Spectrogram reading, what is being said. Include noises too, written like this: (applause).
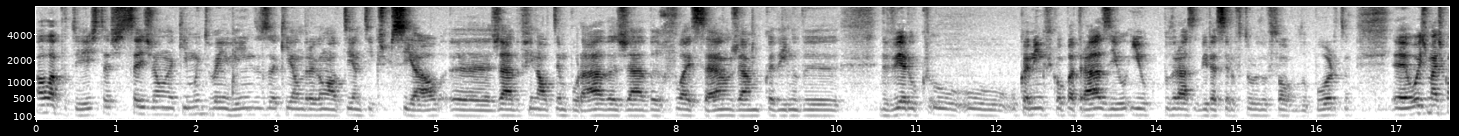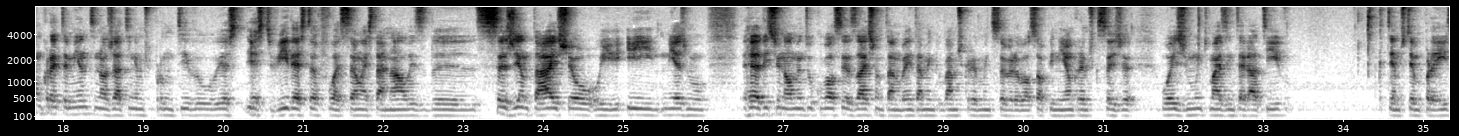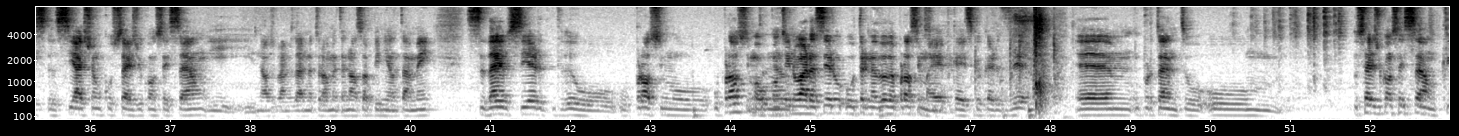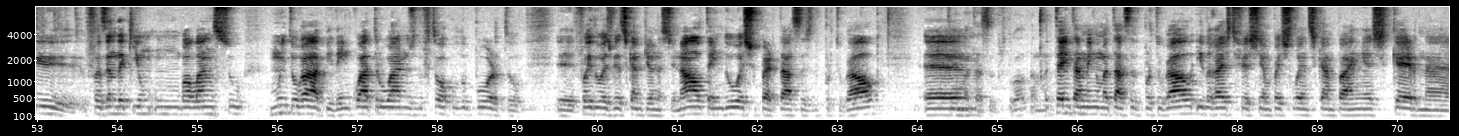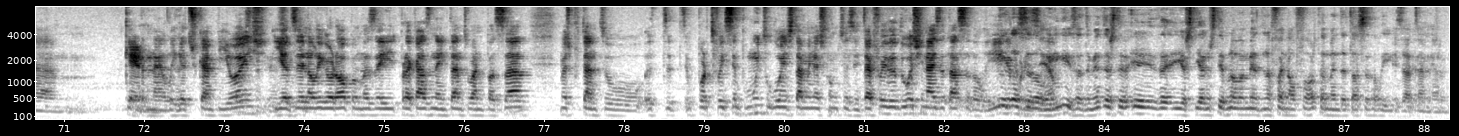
Olá portistas, sejam aqui muito bem-vindos. Aqui é um dragão autêntico especial, uh, já de final de temporada, já de reflexão, já um bocadinho de, de ver o, o, o caminho que ficou para trás e o, e o que poderá vir a ser o futuro do Futebol do Porto. Uh, hoje, mais concretamente, nós já tínhamos prometido este, este vídeo, esta reflexão, esta análise de se a gente acha ou, e, e mesmo Adicionalmente, o que vocês acham também, também que vamos querer muito saber a vossa opinião, queremos que seja hoje muito mais interativo, que temos tempo para isso. Se acham que o Sérgio Conceição, e, e nós vamos dar naturalmente a nossa opinião também, se deve ser o, o próximo, o próximo ou continuar a ser o, o, treinador da próxima época, é isso que eu quero dizer. Um, ehm, portanto, o, o Sérgio Conceição, que fazendo aqui um, um balanço muito rápido, em 4 anos do Futebol Clube do Porto, eh, foi duas vezes campeão nacional, tem duas supertaças de Portugal. Tem uma taça de Portugal também. Tem também uma taça de Portugal e de resto fez sempre excelentes campanhas, quer na, quer na Liga dos Campeões, ia dizer na Liga Europa, mas aí por acaso nem tanto o ano passado mas portanto o Porto foi sempre muito longe também nas competições internas. Foi de duas finais da Taça da Liga, da Taça da Liga, exatamente. Este, este, ano esteve novamente na Final Four também da Taça da Liga. Exatamente.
